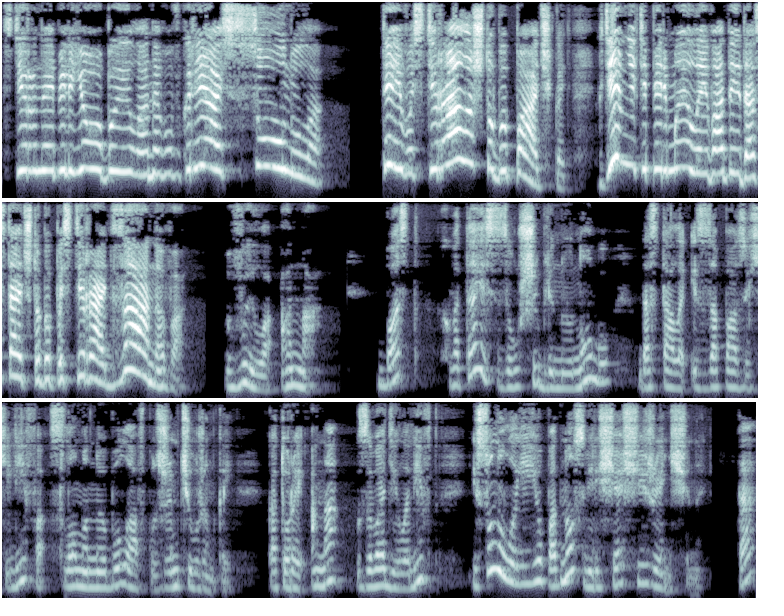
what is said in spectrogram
Стиранное белье было, она его в грязь сунула!» «Ты его стирала, чтобы пачкать? Где мне теперь мыло и воды достать, чтобы постирать заново?» — выла она. Баст Хватаясь за ушибленную ногу, достала из-за пазухи лифа сломанную булавку с жемчужинкой, которой она заводила лифт и сунула ее под нос верещащей женщины. Та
